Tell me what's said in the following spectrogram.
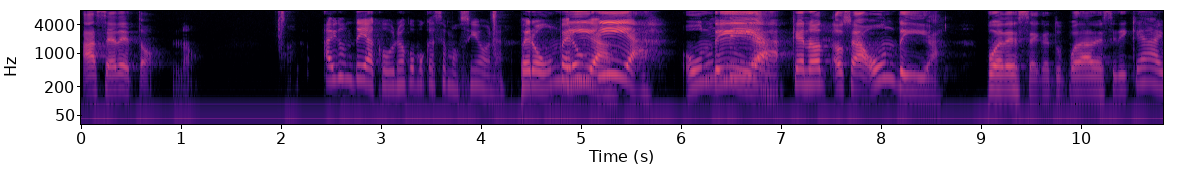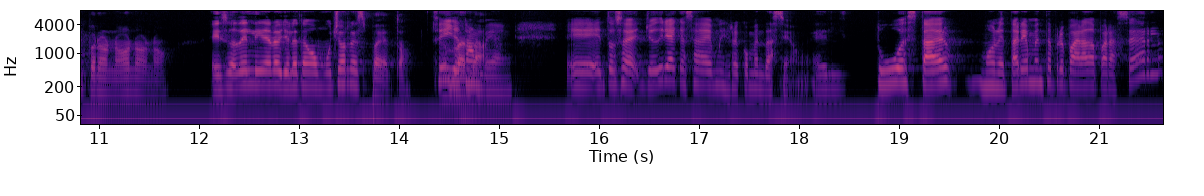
a hacer de todo, no. Hay un día que uno como que se emociona. Pero un Pero día, un día. un un día, día. que no, o sea, un día puede ser que tú puedas decidir que, ay, pero no, no, no. Eso del dinero yo le tengo mucho respeto. Sí, yo verdad. también. Eh, entonces, yo diría que esa es mi recomendación. El tú estar monetariamente preparada para hacerlo,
